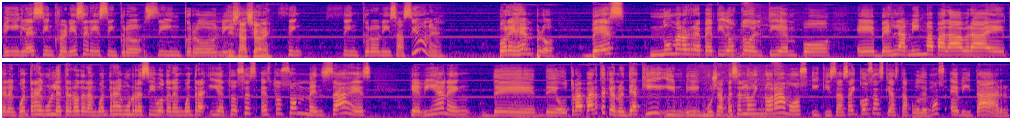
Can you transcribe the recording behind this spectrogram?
en inglés synchronicity, sincro, sincroni- Organizaciones. sin- sincronizaciones. Por ejemplo, ves números repetidos todo el tiempo, eh, ves la misma palabra, eh, te la encuentras en un letrero, te la encuentras en un recibo, te la encuentras. Y entonces estos son mensajes que vienen de, de otra parte que no es de aquí y, y muchas veces los ignoramos y quizás hay cosas que hasta podemos evitar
